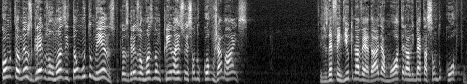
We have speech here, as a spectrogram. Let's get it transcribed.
Como também os gregos romanos, então, muito menos, porque os gregos romanos não criam na ressurreição do corpo jamais. Eles defendiam que, na verdade, a morte era a libertação do corpo.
